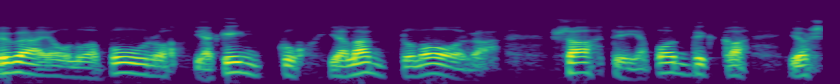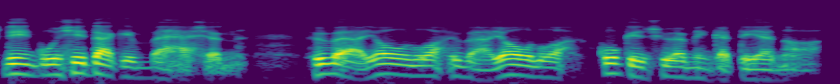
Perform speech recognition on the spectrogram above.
Hyvää joulua puuro ja kinkku ja lanttu loora, sahti ja pontikka, jos niin kuin sitäkin vähäsen. Hyvää joulua, hyvää joulua, kukin syö minkä tienaa.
